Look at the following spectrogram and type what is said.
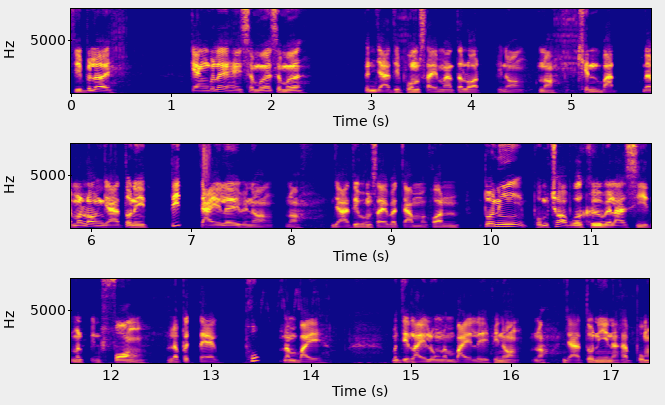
จีบไปเลย แกงไปเลยให้เสมอเสมอเป็นยาที่ผมใส่มาตลอดพี่น้องเนาะเข็นบัตร ได้มาลองยาตัวนี้ติดใจเลยพี่น้องเนาะยาที่ผมใส่ประจำมาก่อน ตัวนี้ผมชอบก็คือเวลาฉีดมันเป็นฟองแล้วไปแตกพุกน้ำใบ มันจะไหลลงน้ำใบเลยพี่น้องเนาะยาตัวนี้นะครับผม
